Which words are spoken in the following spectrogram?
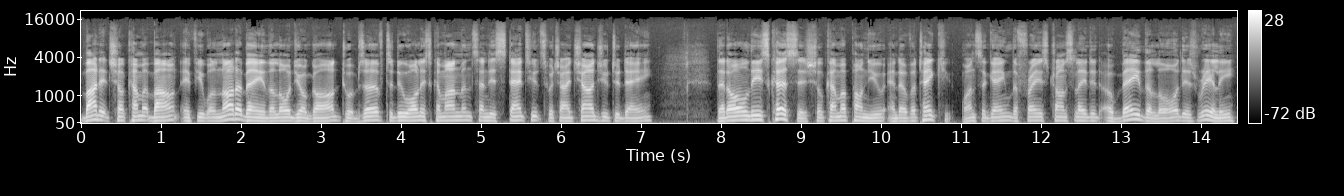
but it shall come about, if you will not obey the Lord your God, to observe to do all his commandments and his statutes which I charge you today, that all these curses shall come upon you and overtake you. Once again, the phrase translated obey the Lord is really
